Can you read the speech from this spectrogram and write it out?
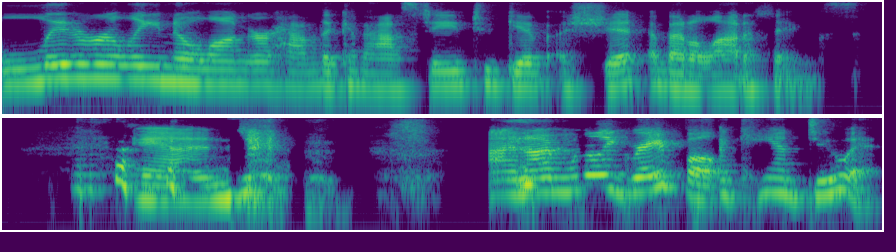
literally no longer have the capacity to give a shit about a lot of things. and and I'm really grateful. I can't do it.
